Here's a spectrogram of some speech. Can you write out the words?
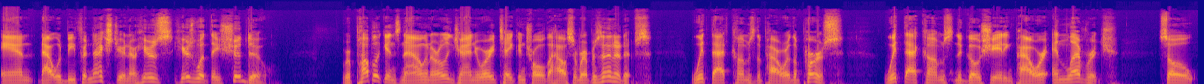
and that would be for next year. Now, here's here's what they should do. Republicans now in early January take control of the House of Representatives. With that comes the power of the purse. With that comes negotiating power and leverage. So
